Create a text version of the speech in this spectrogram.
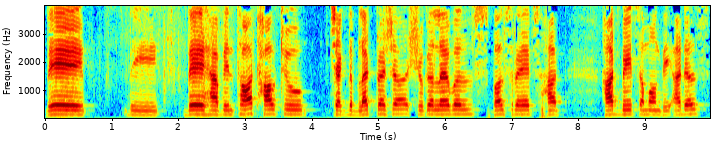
They, the, they have been taught how to check the blood pressure, sugar levels, pulse rates, heart, heartbeats among the adults.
